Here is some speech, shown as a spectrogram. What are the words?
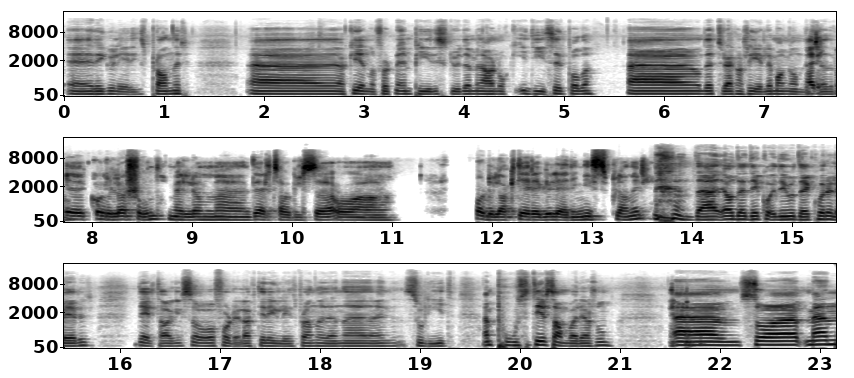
reguleringsplaner. Jeg har ikke gjennomført en empirisk studie, men jeg har nok indiser på det. Uh, og det tror jeg kanskje gjelder mange andre er steder òg. ikke korrelasjon mellom deltakelse og fordelaktige reguleringsplaner. Det, er- ja, det, det, jo, det korrelerer. Deltakelse og fordelaktig reguleringsplan. Den er en solid En positiv samvariasjon. Eh, så, men,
